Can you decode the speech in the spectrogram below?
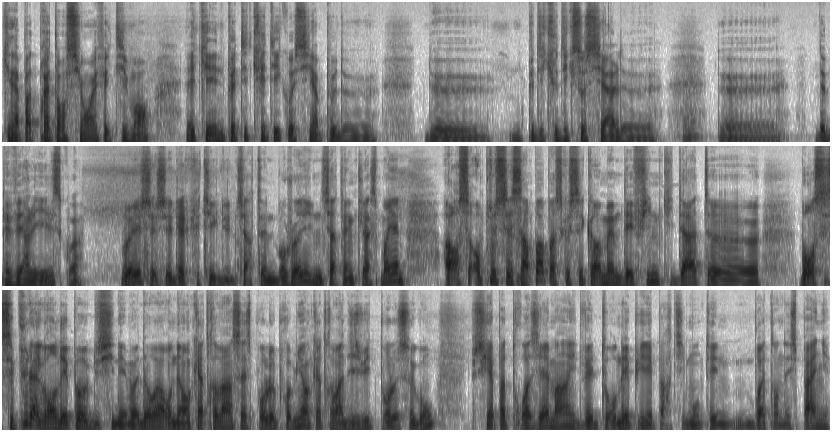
qui n'a pas de prétention, effectivement, et qui est une petite critique aussi un peu de, une petite critique sociale de, de, Beverly Hills, quoi. Oui, c'est des critiques d'une certaine bourgeoisie, d'une certaine classe moyenne. Alors, en plus, c'est sympa parce que c'est quand même des films qui datent. euh, bon, c'est plus la grande époque du cinéma d'horreur. On est en 96 pour le premier, en 98 pour le second, puisqu'il n'y a pas de troisième. hein. Il devait le tourner, puis il est parti monter une boîte en Espagne.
